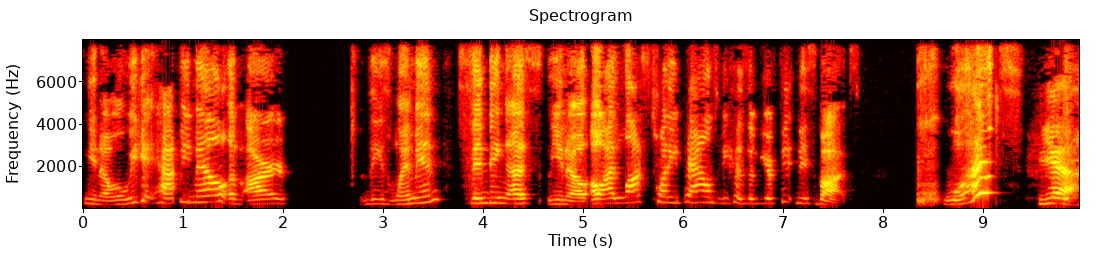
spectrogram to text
You know, when we get happy mail of our these women sending us, you know, oh, I lost 20 pounds because of your fitness box. what? Yeah.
